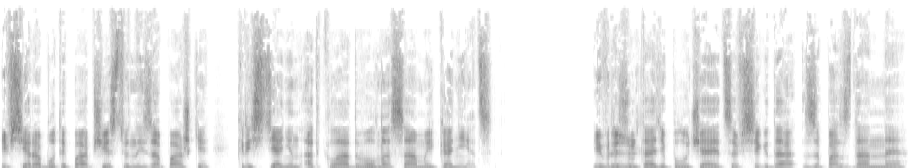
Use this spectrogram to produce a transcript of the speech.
и все работы по общественной запашке крестьянин откладывал на самый конец. И в результате получается всегда запозданная,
